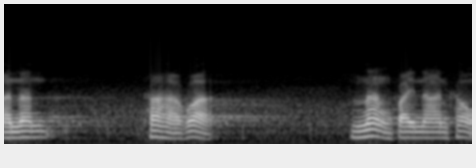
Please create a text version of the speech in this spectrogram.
อันนั้นถ้าหากว่านั่งไปนานเข้า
